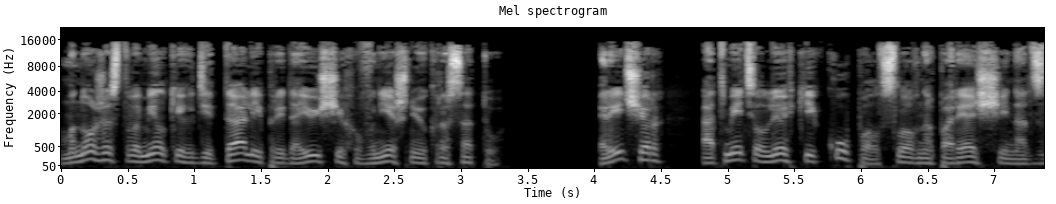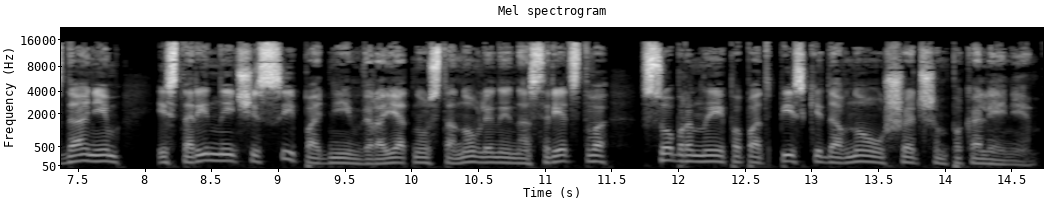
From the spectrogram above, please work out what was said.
множество мелких деталей, придающих внешнюю красоту. Ричард отметил легкий купол, словно парящий над зданием, и старинные часы под ним, вероятно, установленные на средства, собранные по подписке давно ушедшим поколением.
